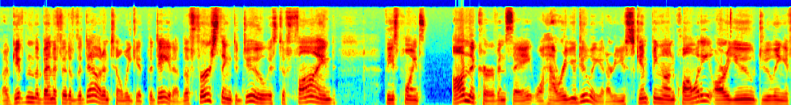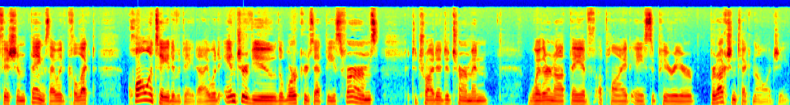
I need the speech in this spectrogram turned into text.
I'll give them the benefit of the doubt until we get the data. The first thing to do is to find these points on the curve and say, well, how are you doing it? Are you skimping on quality? Are you doing efficient things? I would collect qualitative data. I would interview the workers at these firms to try to determine whether or not they have applied a superior production technology.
